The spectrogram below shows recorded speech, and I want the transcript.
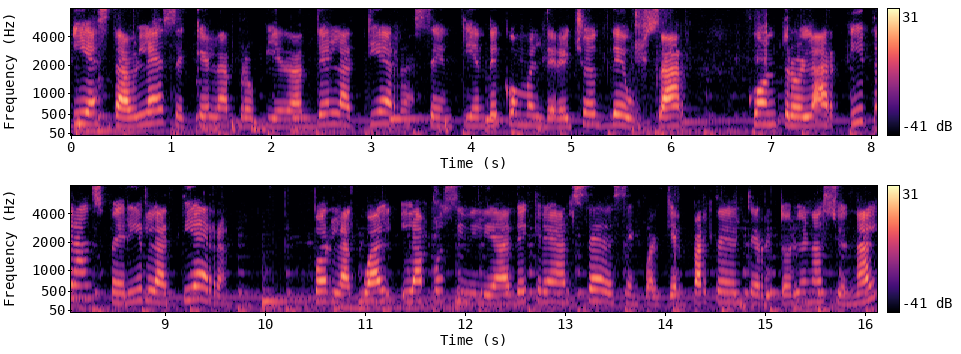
y establece que la propiedad de la tierra se entiende como el derecho de usar, controlar y transferir la tierra, por la cual la posibilidad de crear sedes en cualquier parte del territorio nacional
